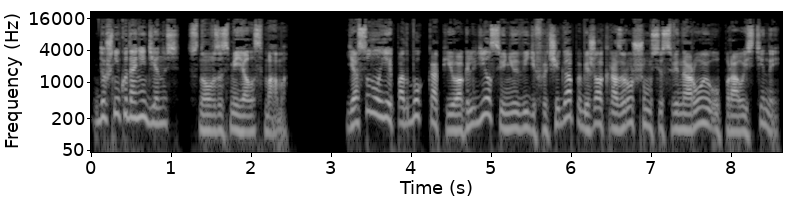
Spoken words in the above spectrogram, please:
Да уж никуда не денусь, снова засмеялась мама. Я сунул ей под бок копье, огляделся и, не увидев рычага, побежал к разросшемуся свинорою у правой стены.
